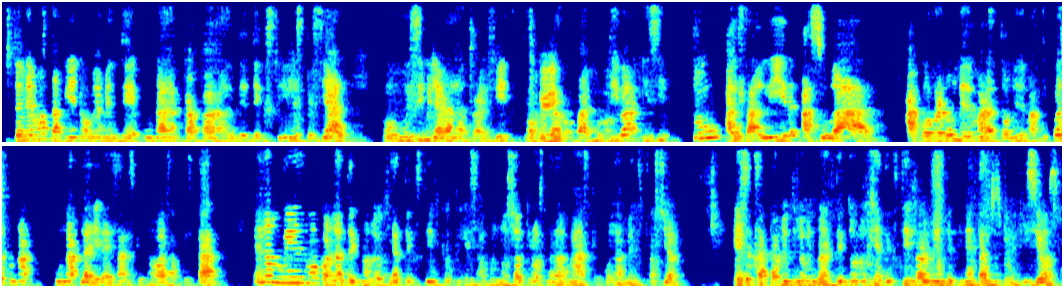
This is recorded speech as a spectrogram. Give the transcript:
Pues tenemos también obviamente una capa de textil especial como muy similar a la dry fit, la ropa deportiva. Y si tú al salir a sudar, a correr un medio maratón y demás, te puedes poner una playera de sabes que no vas a apestar, es lo mismo con la tecnología textil que utilizamos nosotros, nada más que con la menstruación. Es exactamente lo mismo. La tecnología textil realmente tiene tantos beneficios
